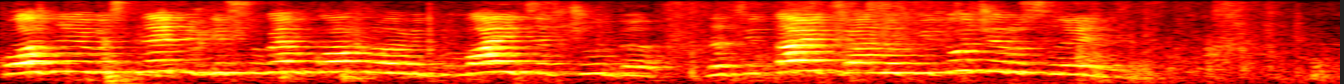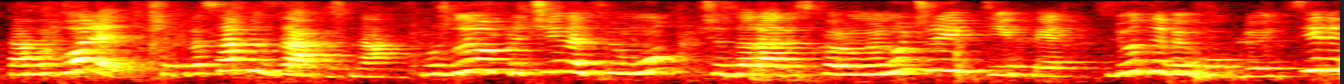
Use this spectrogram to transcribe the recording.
Кожної весни під лісовим покровом відбувається чудо, зацвітають рано квітучі рослини. Та говорять, що краса беззахисна. Можливо, причина цьому, що заради скороминучої втіхи люди вигублюють цілі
